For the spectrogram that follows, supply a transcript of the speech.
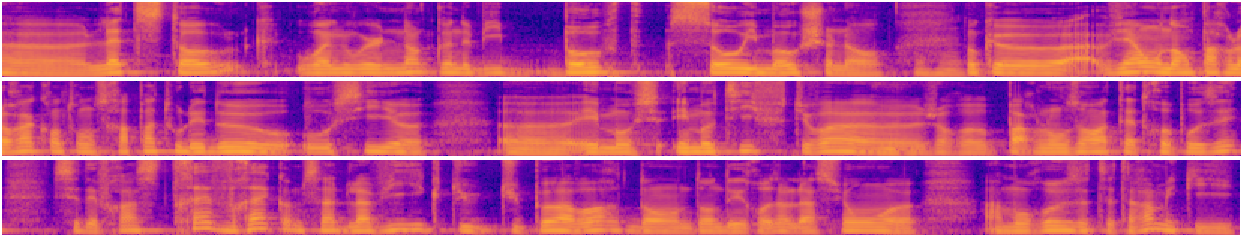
euh, Let's talk when we're not gonna be both so emotional. Donc, euh, viens, on en parlera quand on sera pas tous les deux au- aussi émo- émotifs, tu vois. euh, Genre, parlons-en à tête reposée. C'est des phrases très vraies comme ça de la vie que tu, tu peux avoir dans, dans des relations amoureuses, etc. Mais qui,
